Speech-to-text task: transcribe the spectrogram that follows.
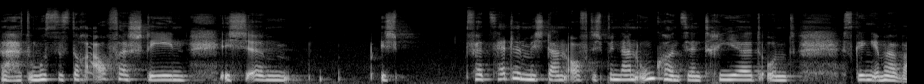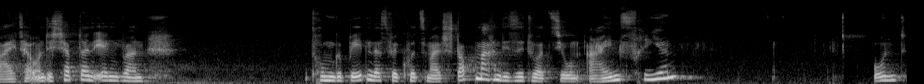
äh, du musst es doch auch verstehen. Ich, ähm, ich verzettel mich dann oft, ich bin dann unkonzentriert und es ging immer weiter. Und ich habe dann irgendwann darum gebeten, dass wir kurz mal Stopp machen, die Situation einfrieren und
